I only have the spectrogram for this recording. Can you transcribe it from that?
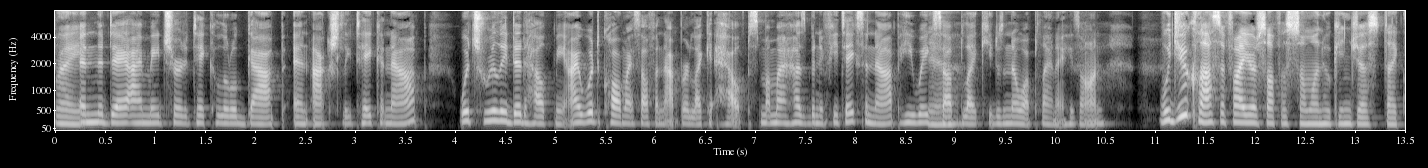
Right. In the day, I made sure to take a little gap and actually take a nap, which really did help me. I would call myself a napper, like it helps. My, my husband, if he takes a nap, he wakes Yeah. up like he doesn't know what planet he's on. Would you classify yourself as someone who can just like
